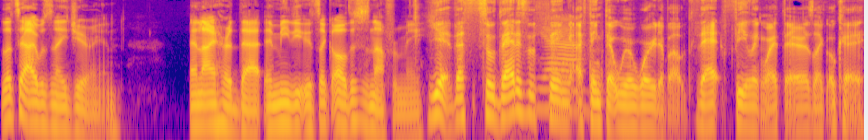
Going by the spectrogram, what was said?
let's say I was Nigerian, and I heard that immediately, it's like, oh, this is not for me. Yeah, that's so that is the thing I think that we're worried about. That feeling right there is like, okay,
